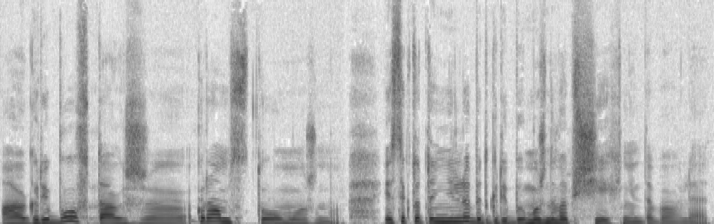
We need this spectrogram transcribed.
А грибов также грамм 100 можно. Если кто-то не любит грибы, можно вообще их не добавлять.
